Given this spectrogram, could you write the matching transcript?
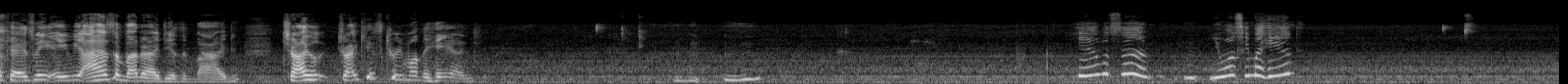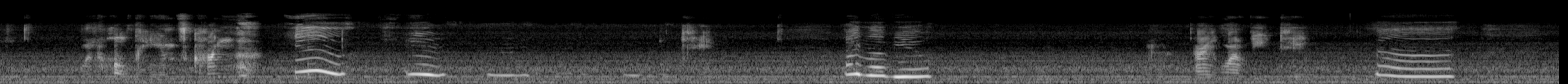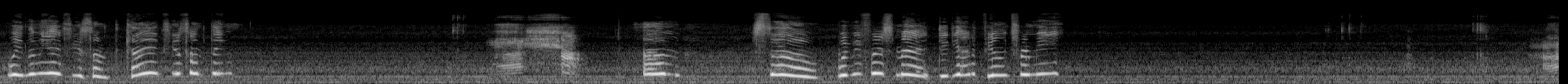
Okay, it's me, Amy. I have some other ideas in mind. Try try kiss cream on the hand. yeah, what's up? You want to see my hand? Wanna hold hands, cream? Yeah. yeah. Okay. I love you. I love you too. Uh, wait, let me ask you something. Can I ask you something? Uh, sure. Um, so, when we first met, did you have feelings for me? Huh?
